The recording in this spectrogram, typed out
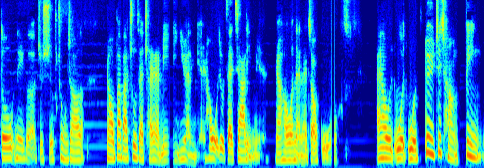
都那个就是中招了。然后我爸爸住在传染病医院里面，然后我就在家里面，然后我奶奶照顾我。哎呀，我我我对于这场病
